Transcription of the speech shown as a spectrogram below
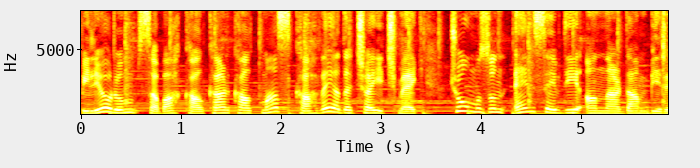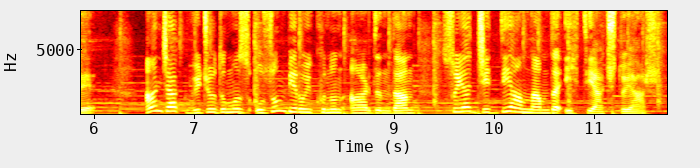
Biliyorum sabah kalkar kalkmaz kahve ya da çay içmek çoğumuzun en sevdiği anlardan biri. Ancak vücudumuz uzun bir uykunun ardından suya ciddi anlamda ihtiyaç duyar.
